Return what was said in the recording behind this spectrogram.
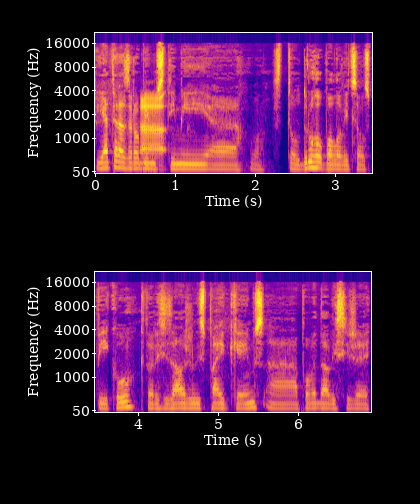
Ja teraz robím a... s tými, uh, no, s tou druhou polovicou Speaku, ktorí si založili Spike Games a povedali si, že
